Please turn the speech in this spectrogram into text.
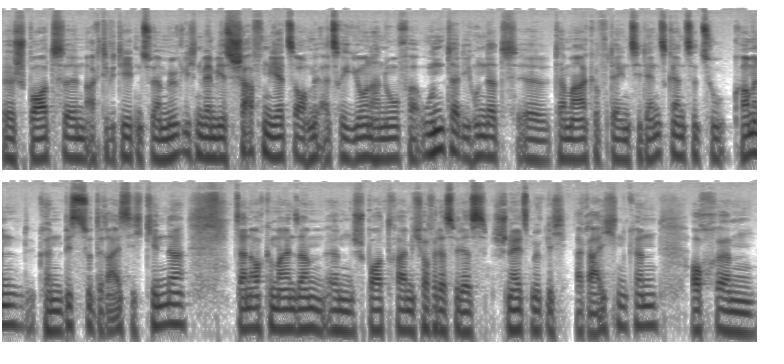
äh, Sportaktivitäten zu ermöglichen. Wenn wir es schaffen, jetzt auch als Region Hannover unter die 100er Marke der Inzidenzgrenze zu kommen, können bis zu 30 Kinder dann auch gemeinsam ähm, Sport treiben. Ich hoffe, dass wir das schnellstmöglich erreichen können. Auch ähm,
